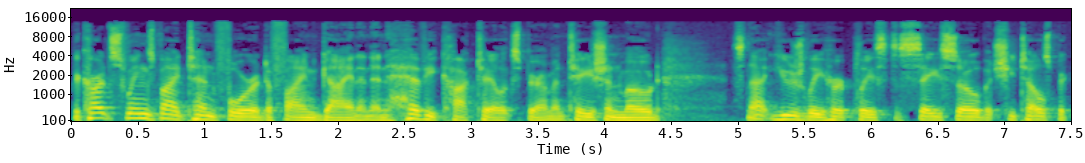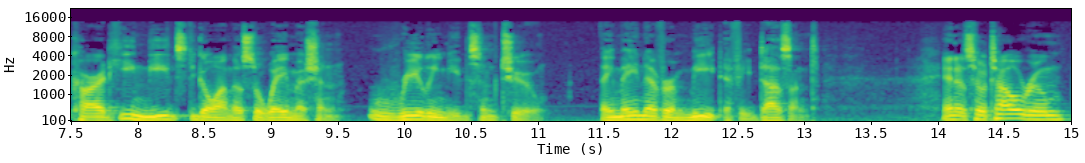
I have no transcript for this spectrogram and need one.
Picard swings by Ten Forward to find Guinan in heavy cocktail experimentation mode. It's not usually her place to say so, but she tells Picard he needs to go on this away mission. Really needs him to. They may never meet if he doesn't. In his hotel room,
